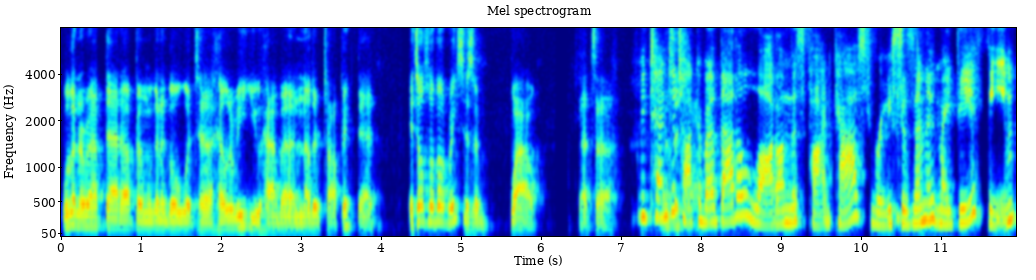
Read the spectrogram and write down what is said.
we're going to wrap that up and we're going to go with uh, hillary. You have another topic that it's also about racism. Wow. That's a we tend to talk about that a lot on this podcast. Racism, it might be a theme.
